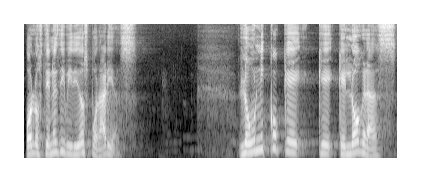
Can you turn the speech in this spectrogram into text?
¿O los tienes divididos por áreas? Lo único que, que, logras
